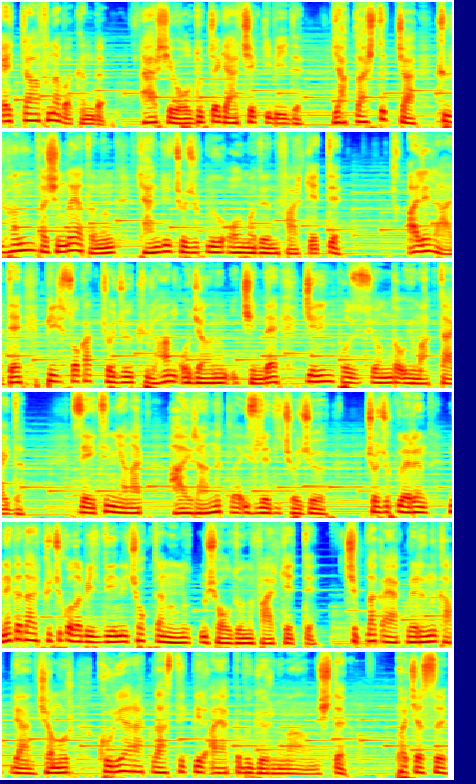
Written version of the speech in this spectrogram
Etrafına bakındı. Her şey oldukça gerçek gibiydi. Yaklaştıkça külhanın taşında yatanın kendi çocukluğu olmadığını fark etti. Alelade bir sokak çocuğu külhan ocağının içinde cenin pozisyonunda uyumaktaydı. Zeytin yanak hayranlıkla izledi çocuğu. Çocukların ne kadar küçük olabildiğini çoktan unutmuş olduğunu fark etti.'' Çıplak ayaklarını kaplayan çamur kuruyarak lastik bir ayakkabı görünümü almıştı. Paçası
